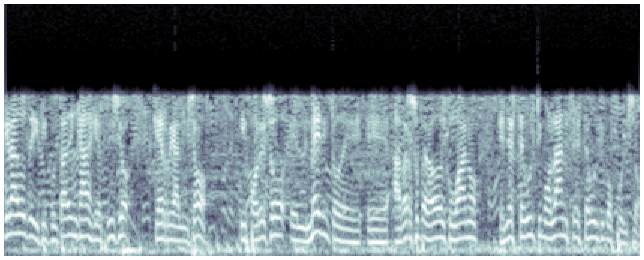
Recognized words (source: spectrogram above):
grados de dificultad en cada ejercicio que realizó. Y por eso el mérito de eh, haber superado al cubano en este último lance, este último pulso.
